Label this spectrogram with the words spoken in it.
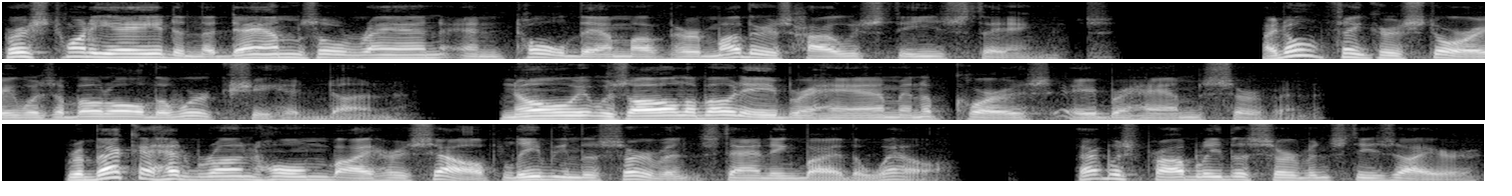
Verse 28 And the damsel ran and told them of her mother's house these things. I don't think her story was about all the work she had done. No, it was all about Abraham and, of course, Abraham's servant. Rebekah had run home by herself, leaving the servant standing by the well. That was probably the servant's desire,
